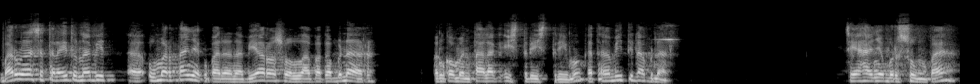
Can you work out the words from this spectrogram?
Barulah setelah itu Nabi uh, Umar tanya kepada Nabi, "Ya Rasulullah, apakah benar engkau mentalak istri-istrimu?" Kata Nabi, "Tidak benar." Saya hanya bersumpah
